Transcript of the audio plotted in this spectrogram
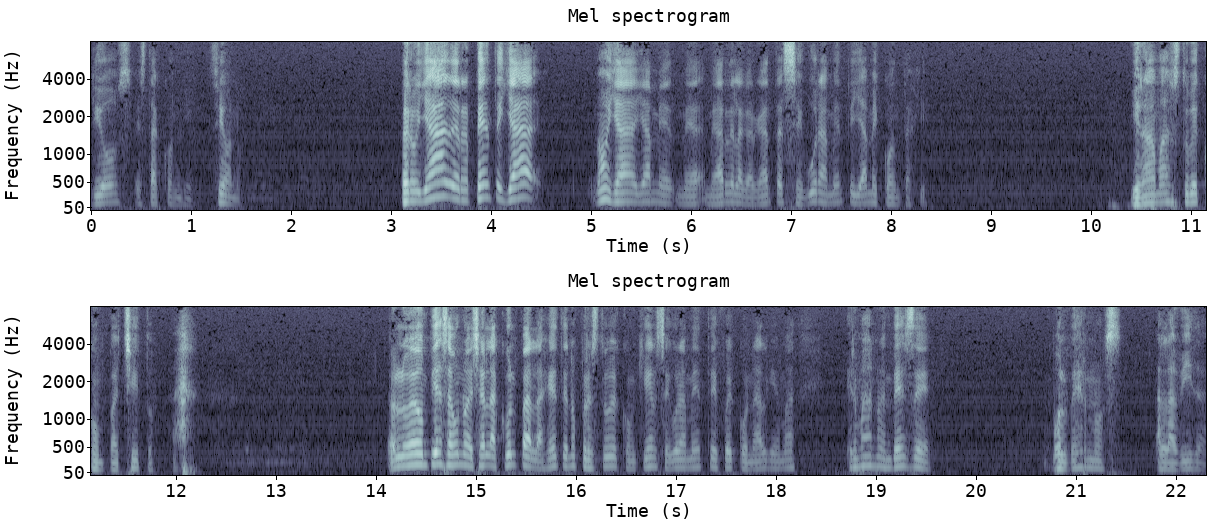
Dios está conmigo. ¿Sí o no? Pero ya de repente, ya, no, ya, ya me, arde la garganta, seguramente ya me contagié. Y nada más estuve con Pachito. Luego empieza uno a echar la culpa a la gente, no, pero estuve con quién, seguramente fue con alguien más. Hermano, en vez de volvernos a la vida,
